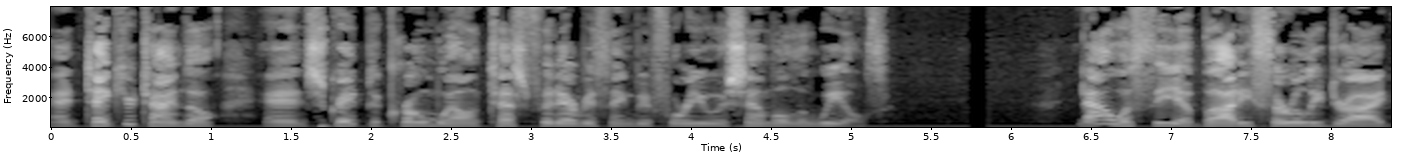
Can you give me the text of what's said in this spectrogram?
And take your time though and scrape the chrome well and test fit everything before you assemble the wheels. Now with the body thoroughly dried,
